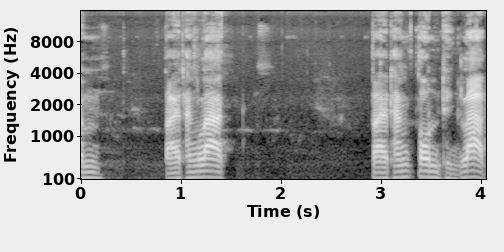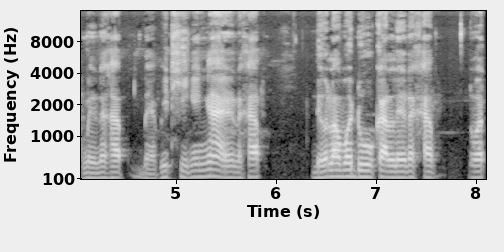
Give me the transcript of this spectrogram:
มันตายทั้งราก ตายทั้งต้นถึงรากเลยนะครับ แบบวิธีง่ายๆเลยนะครับ เดี๋ยวเรามาดูกันเลยนะครับ ว่า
